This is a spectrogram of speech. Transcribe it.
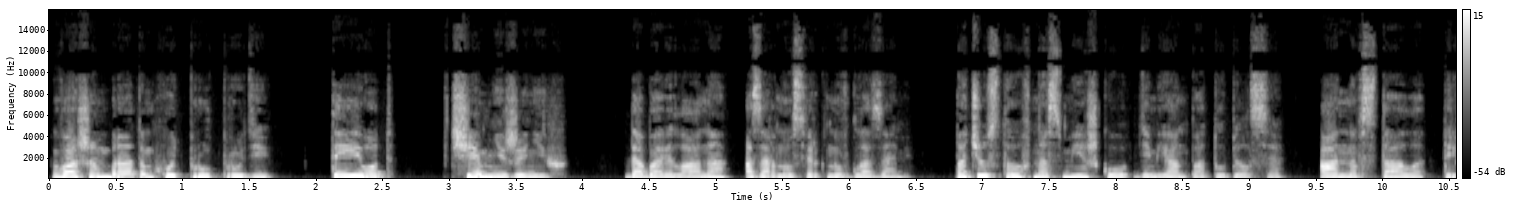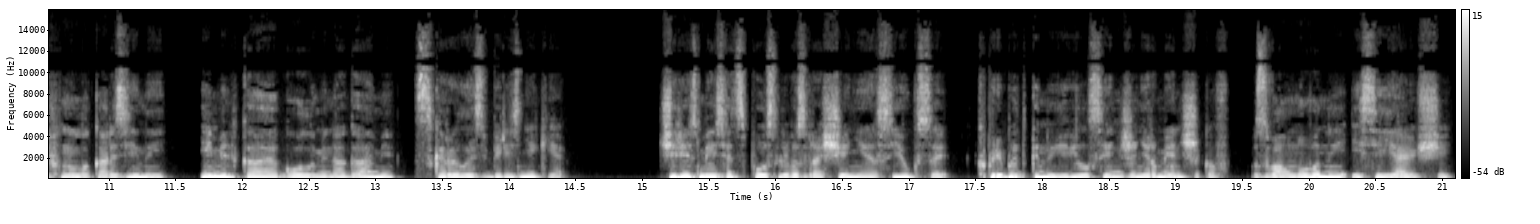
Вашим братом хоть пруд пруди. Ты вот чем не жених?» — добавила она, озорно сверкнув глазами. Почувствовав насмешку, Демьян потупился. Анна встала, тряхнула корзиной и, мелькая голыми ногами, скрылась в березняке. Через месяц после возвращения с Юксы к Прибыткину явился инженер Меншиков, взволнованный и сияющий.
